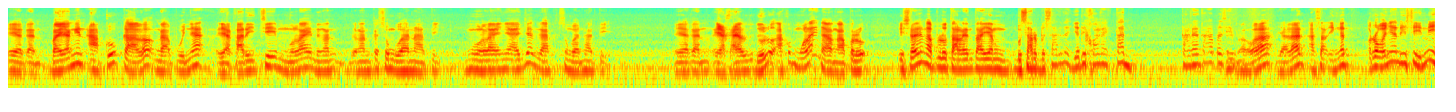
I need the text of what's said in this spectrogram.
Iya kan. Bayangin aku kalau nggak punya ya Karici mulai dengan dengan kesungguhan hati. Mulainya aja nggak kesungguhan hati. Iya kan. Ya kayak dulu aku mulai nggak nggak perlu istilahnya nggak perlu talenta yang besar besar deh. Jadi kolektan. Talenta apa sih? Bawa jalan asal inget rohnya di sini.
